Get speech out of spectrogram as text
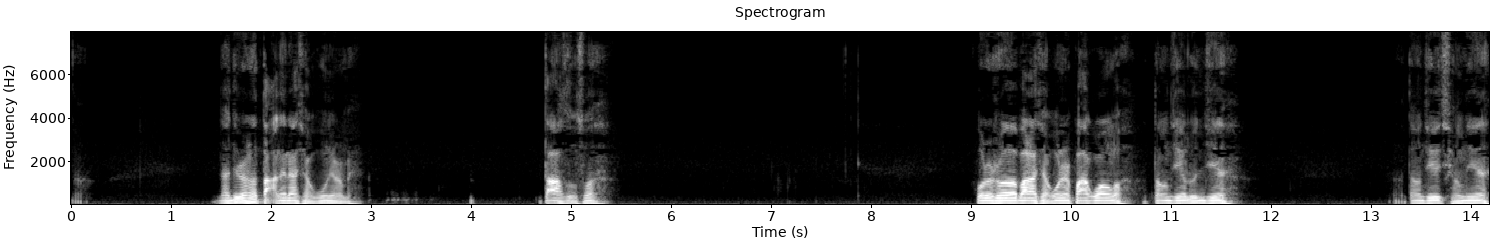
啊，那就让他打那俩小姑娘呗，打死算。或者说把俩小姑娘扒光了，当街轮奸，当街强奸，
